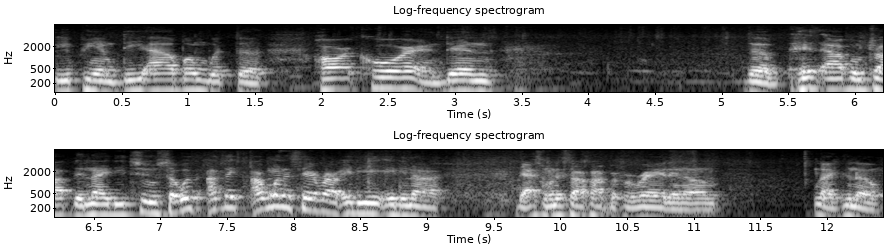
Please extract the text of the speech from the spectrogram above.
E EPMD album with the hardcore, and then the his album dropped in 92. So I think, I want to say around 88, 89, that's when it started popping for Red, and um, like, you know,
